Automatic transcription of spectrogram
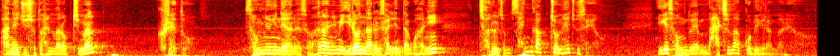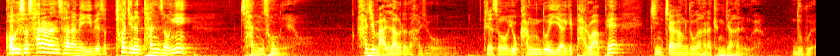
안 해주셔도 할 말 없지만 그래도 성령이 내 안에서 하나님이 이런 나를 살린다고 하니 저를 좀 생각 좀 해주세요. 이게 성도의 마지막 고백이란 말이에요. 거기서 살아난 사람의 입에서 터지는 탄성이 찬송이에요. 하지 말라 그래도 하죠. 그래서 요 강도 이야기 바로 앞에 진짜 강도가 하나 등장하는 거예요. 누구예요?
